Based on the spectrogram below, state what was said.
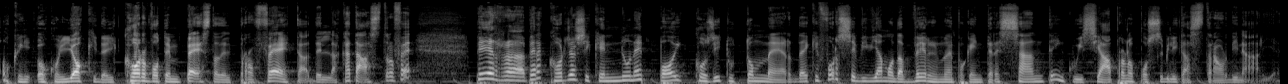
o, che, o con gli occhi del corvo tempesta, del profeta, della catastrofe, per, per, accorgersi che non è poi così tutto merda e che forse viviamo davvero in un'epoca interessante in cui si aprono possibilità straordinarie.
